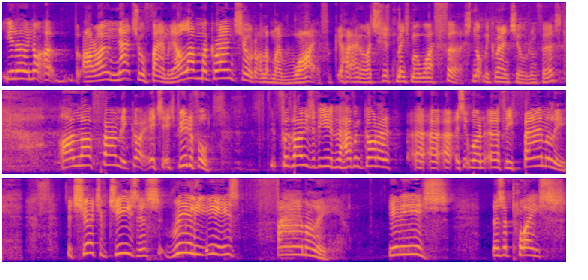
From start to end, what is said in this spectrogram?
you know, not uh, our own natural family. I love my grandchildren. I love my wife. Hang on, I should mention my wife first, not my grandchildren first. I love family. God, it's, it's beautiful. For those of you who haven't got a, a, a, as it were, an earthly family, the Church of Jesus really is family. It is. There's a place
